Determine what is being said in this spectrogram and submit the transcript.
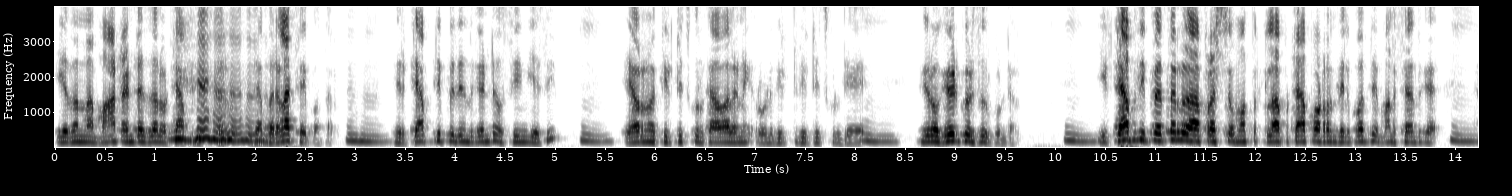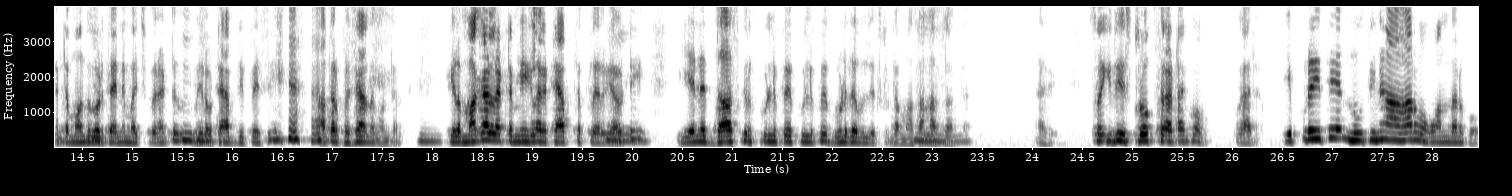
ఏదన్నా మాట అంటే చాలు ట్యాప్ తిప్పుతారు దెబ్బ రిలాక్స్ అయిపోతారు. మీరు ట్యాప్ తిప్పేది ఎందుకంటే ఒక సీన్ చేసి ఉమ్, ఎవరైనా తిట్టించుకుని కావాలని రెండు తిట్టి తిట్టించుకుంటే మీరు ఒక ఏడు పెట్టి చూరుకుంటారు ఈ ట్యాప్ తిప్పేస్తారు ఆ ఫ్రెష్ మొత్తం ట్యాప్ ట్యాప్ వాటర్ అని తెలిపోతే మనశ్శాంతిగా అంటే మందు కొడితే అన్ని మర్చిపోయినట్టు మీరు ట్యాప్ తిప్పేసి అతను ప్రశాంతంగా ఉంటారు. వీళ్ళ మగాళ్ళు అట్ట మీకులాగా ట్యాప్ తిప్పలేరు కాబట్టి ఇవన్నీ దాచుకుని కుళ్ళిపోయి కుళ్ళిపోయి గుండె దెబ్బలు తీసుకుంటాం మా సన్నాసులు అంతా. అది. సో ఇది స్ట్రోక్స్ రావడానికి కారణం ఎప్పుడైతే నువ్వు తినే ఆహారం ఒక వంద అనుకో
